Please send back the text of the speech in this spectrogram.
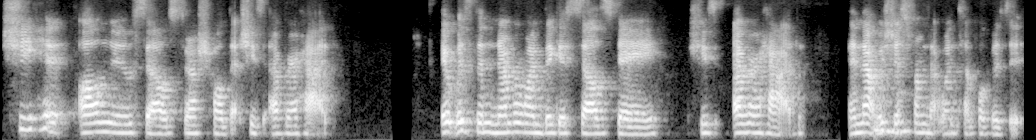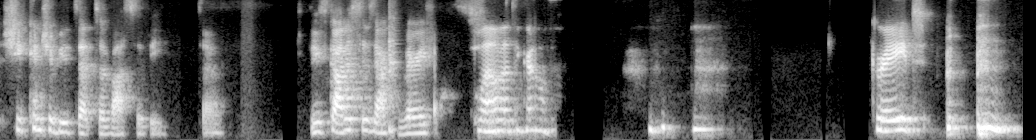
she hit all new sales threshold that she's ever had. It was the number one biggest sales day she's ever had. And that was mm-hmm. just from that one temple visit. She contributes that to Vasavi. So these goddesses act very fast. Wow, that's incredible. Great.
